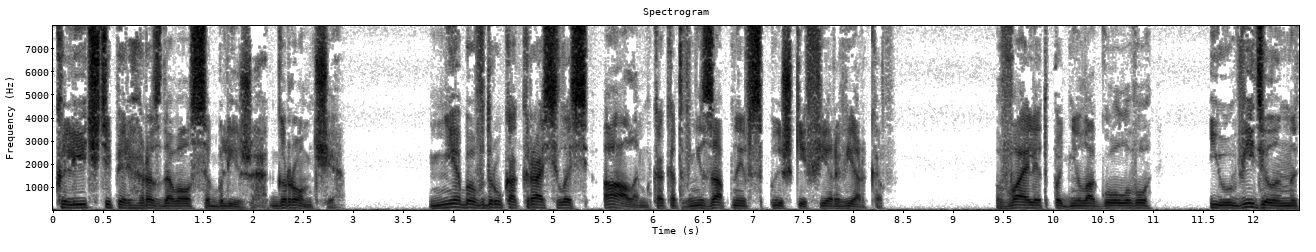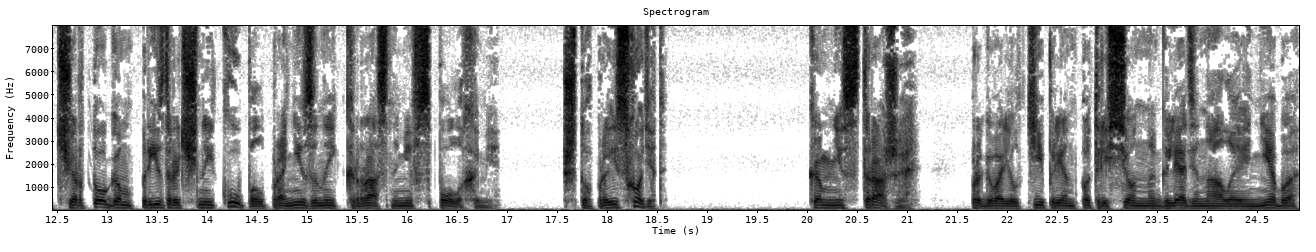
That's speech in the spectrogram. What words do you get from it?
Клич теперь раздавался ближе, громче. Небо вдруг окрасилось алым, как от внезапной вспышки фейерверков. Вайлет подняла голову и увидела над чертогом призрачный купол, пронизанный красными всполохами. Что происходит? «Камнестражи», проговорил Киприан, потрясенно глядя на алое небо,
